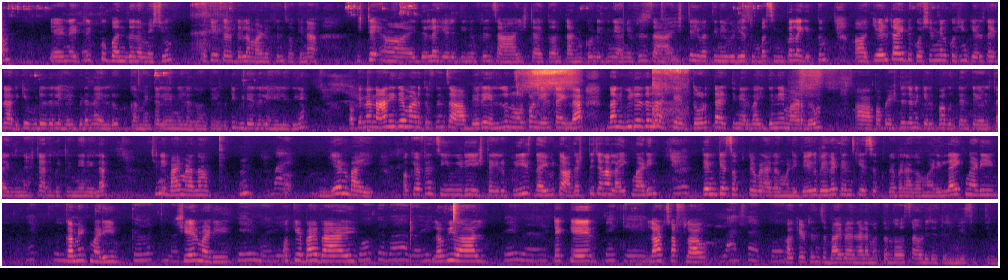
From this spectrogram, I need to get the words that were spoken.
ಎರಡನೇ ಟ್ರಿಪ್ ಬಂದು ನಮ್ಮ ಯಶು. ಓಕೆ ಈ ಥರದ್ದೆಲ್ಲ ಮಾಡಿ ಫ್ರೆಂಡ್ಸ್ ಓಕೆನಾ ಇಷ್ಟೇ ಇದೆಲ್ಲ ಹೇಳಿದ್ದೀನಿ ಫ್ರೆಂಡ್ಸ್ ಇಷ್ಟ ಆಯಿತು ಅಂತ ಅಂದ್ಕೊಂಡಿದ್ದೀನಿ ಫ್ರೆಂಡ್ಸ್ ಇಷ್ಟೇ ಇವತ್ತಿನ ವಿಡಿಯೋ ತುಂಬ ಸಿಂಪಲಾಗಿತ್ತು ಕೇಳ್ತಾ ಇದ್ದು ಕ್ವಶನ್ ಮೇಲೆ ಕ್ವಶನ್ ಕೇಳ್ತಾ ಇದ್ದರೆ ಅದಕ್ಕೆ ವಿಡಿಯೋದಲ್ಲಿ ಹೇಳಿಬಿಡೋಣ. ಎಲ್ಲರಿಗೂ ಕಮೆಂಟಲ್ಲಿ ಏನು ಹೇಳೋದು ಅಂತ ಹೇಳ್ಬಿಟ್ಟು ವಿಡಿಯೋದಲ್ಲಿ ಹೇಳಿದ್ದೀನಿ. ಓಕೆನಾ ನಾನು ಇದೇ ಮಾಡೋದು ಫ್ರೆಂಡ್ಸ್ ಬೇರೆ ಎಲ್ಲೂ ನೋಡ್ಕೊಂಡು ಹೇಳ್ತಾ ಇಲ್ಲ. ನಾನು ವಿಡಿಯೋದಲ್ಲೂ ಅಷ್ಟೇ ತೋರ್ತಾ ಇರ್ತೀನಿ ಅಲ್ವಾ ಇದನ್ನೇ ಮಾಡೋದು. ಪಾಪ ಎಷ್ಟೋ ಜನಕ್ಕೆ ಹೆಲ್ಪ್ ಆಗುತ್ತೆ ಅಂತ ಹೇಳ್ತಾ ಇದ್ದೀನಿ ಅಷ್ಟೇ ಅದು ಬಿಟ್ಟರೆ ಇನ್ನೇನಿಲ್ಲ. ಚಿನ್ನಿ ಬಾಯ್ ಮಾಡೋಣ. ಹ್ಞೂ ಏನು ಬಾಯಿ ಓಕೆ ಫ್ರೆಂಡ್ಸ್ ಈ ವಿಡಿಯೋ ಇಷ್ಟ ಆಗಿದೆ ಪ್ಲೀಸ್ ದಯವಿಟ್ಟು ಆದಷ್ಟು ಜನ ಲೈಕ್ ಮಾಡಿ ಟೆನ್ ಕೆ ಸಬ್ಸ್ಕ್ರೈಬರ್ ಆಗಾಗ ಮಾಡಿ ಬೇಗ ಬೇಗ ಟೆನ್ ಕೆ ಸಬ್ಸ್ಕ್ರೈಬರ್ ಆಗಾಗ ಮಾಡಿ ಲೈಕ್ ಮಾಡಿ ಕಮೆಂಟ್ ಮಾಡಿ ಶೇರ್ ಮಾಡಿ. Okay bye bye love you all take care lots of love okay friends bye bye ನಾಳೆ ಮತ್ತೊಂದು ಹೊಸ ವಿಡಿಯೋ ಜೊತೆ ನಿಮಗೆ ಸಿಗ್ತೀನಿ.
